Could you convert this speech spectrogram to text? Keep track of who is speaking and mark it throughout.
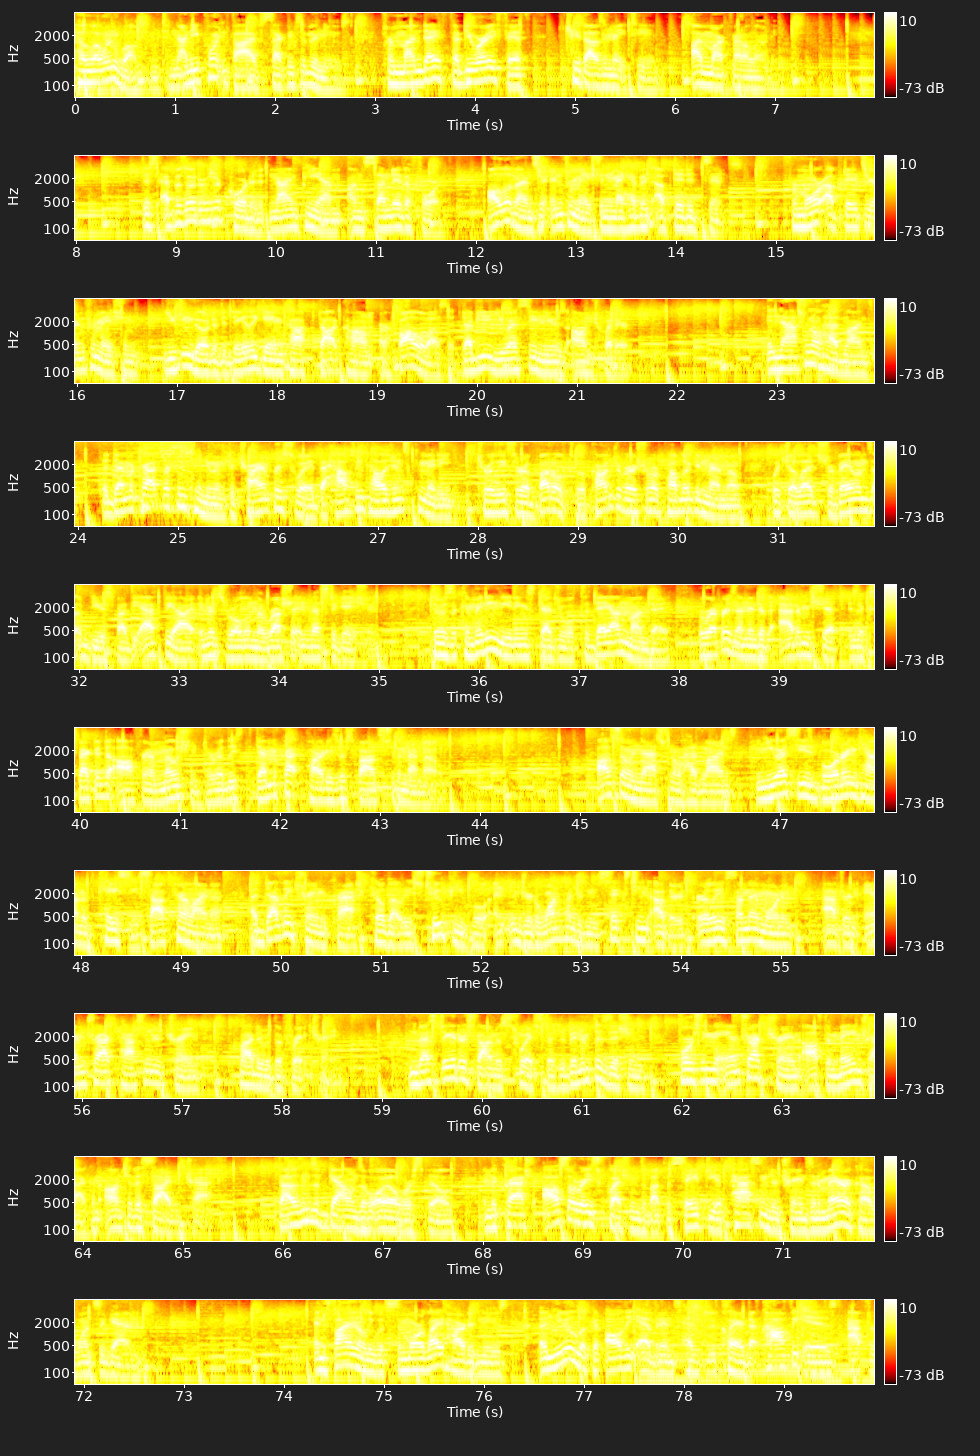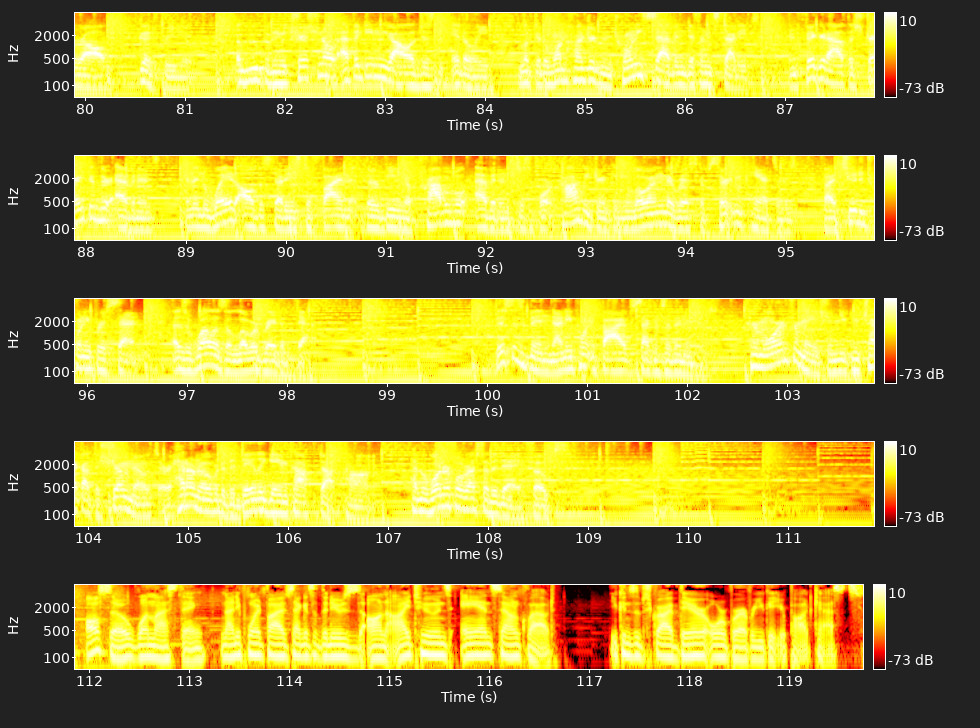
Speaker 1: Hello and welcome to 90.5 Seconds of the News for Monday, February 5th, 2018. I'm Mark Maddaloni. This episode was recorded at 9 p.m. on Sunday the 4th. All events or information may have been updated since. For more updates or information, you can go to thedailygamecock.com or follow us at WUSC News on Twitter. In national headlines, the Democrats are continuing to try and persuade the House Intelligence Committee to release a rebuttal to a controversial Republican memo which alleged surveillance abuse by the FBI in its role in the Russia investigation. There is a committee meeting scheduled today on Monday where Representative Adam Schiff is expected to offer a motion to release the Democrat Party's response to the memo. Also in national headlines, in USC's bordering town of Cayce, South Carolina, a deadly train crash killed at least two people and injured 116 others early Sunday morning after an Amtrak passenger train collided with a freight train. Investigators found a switch that had been in position, forcing the Amtrak train off the main track and onto the side track. Thousands of gallons of oil were spilled, and the crash also raised questions about the safety of passenger trains in America once again. And finally, with some more lighthearted news, a new look at all the evidence has declared that coffee is, after all, good for you. A group of nutritional epidemiologists in Italy looked at 127 different studies and figured out the strength of their evidence and then weighed all the studies to find that there being a probable evidence to support coffee drinking lowering the risk of certain cancers by 2 to 20%, as well as a lowered rate of death. This has been 90.5 Seconds of the News. For more information, you can check out the show notes or head on over to thedailygamecock.com. Have a wonderful rest of the day, folks.
Speaker 2: Also, one last thing 90.5 Seconds of the News is on iTunes and SoundCloud. You can subscribe there or wherever you get your podcasts.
